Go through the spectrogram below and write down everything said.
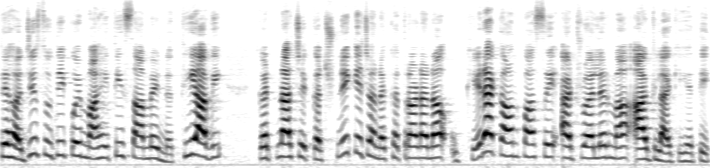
તે હજી સુધી કોઈ માહિતી સામે નથી આવી. ઘટના છે કચ્છની કે જ્યાં નખત્રાણાના ઉખેડા ગામ પાસે આ ટ્રેલરમાં આગ લાગી હતી.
